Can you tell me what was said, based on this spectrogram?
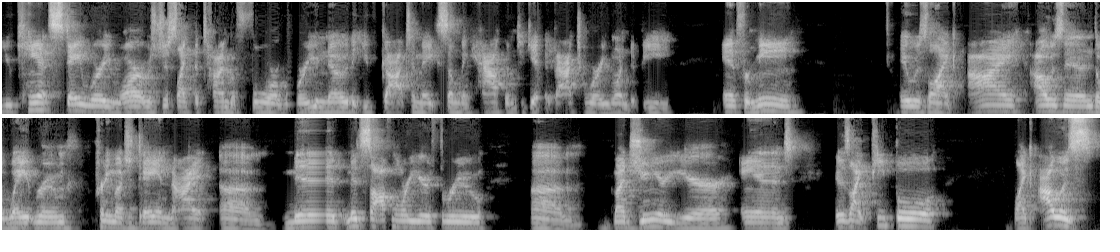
you can't stay where you are. It was just like the time before where you know that you've got to make something happen to get back to where you wanted to be. And for me, it was like I I was in the weight room pretty much day and night, um, mid mid sophomore year through um, my junior year, and it was like people like I was.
